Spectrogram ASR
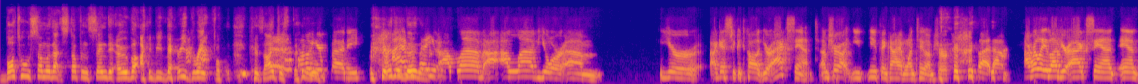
bottle some of that stuff and send it over, I'd be very grateful because I just don't. Oh, you're funny. I, I have to tell you, I love, I, I love your um, your i guess you could call it your accent. I'm sure you, you think i have one too i'm sure. But um, i really love your accent and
